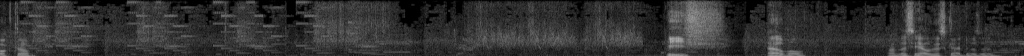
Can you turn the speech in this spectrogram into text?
Fucked up. Eesh. Elbow. Let's see how this guy does it.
